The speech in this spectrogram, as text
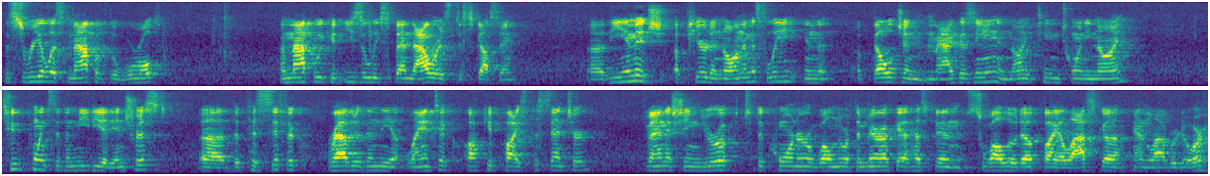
the surrealist map of the world, a map we could easily spend hours discussing. Uh, the image appeared anonymously in the, a Belgian magazine in 1929. Two points of immediate interest. Uh, the Pacific rather than the Atlantic occupies the center, vanishing Europe to the corner while North America has been swallowed up by Alaska and Labrador.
